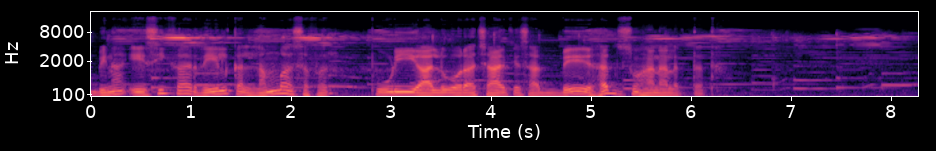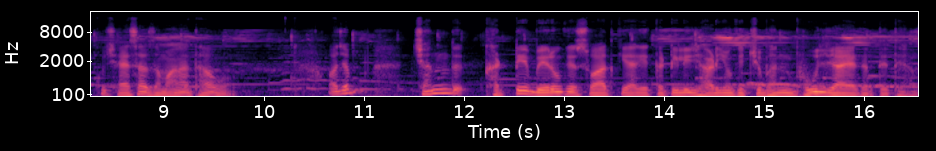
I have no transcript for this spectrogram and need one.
बिना एसी का रेल का लंबा सफ़र पूड़ी, आलू और अचार के साथ बेहद सुहाना लगता था। कुछ ऐसा ज़माना था वो। और जब चंद खट्टे बेरों के स्वाद के आगे कटीली झाड़ियों की चुभन भूल जाया करते थे हम।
